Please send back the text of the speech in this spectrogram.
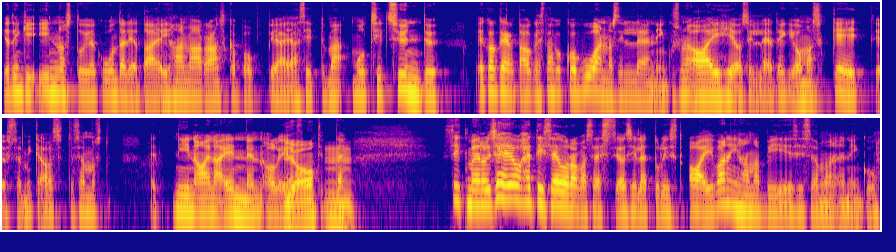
jotenkin innostuin ja kuuntelin jotain ihanaa ranskapoppia ja sitten mä, mut sitten syntyi eka kerta oikeastaan koko vuonna silleen niin kuin semmoinen aihio silleen jotenkin omassa keittiössä, mikä on sitten semmoista, että niin aina ennen oli. Joo. Ja sit sitten Sitten meillä oli se jo heti seuraava sessio, sille tuli sit aivan ihana biisi, semmoinen niin kuin,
